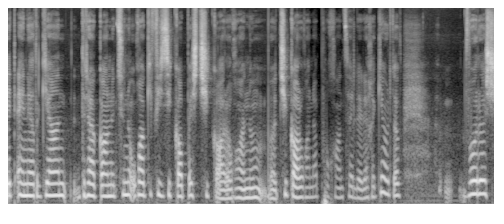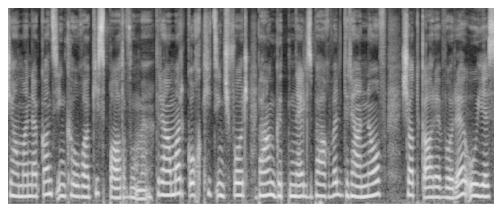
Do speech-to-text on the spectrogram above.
այդ էներգիան դրականությունը ուղղակի ֆիզիկապես չի կարողանում չի կարողանա փոխանցել երեխեքին որովհետև որոշ ժամանակ անց ինքը ուղակի սպառվում է։ Դրա համար կողքից ինչ որ բան գտնել, զբաղվել դրանով շատ կարևոր է ու ես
